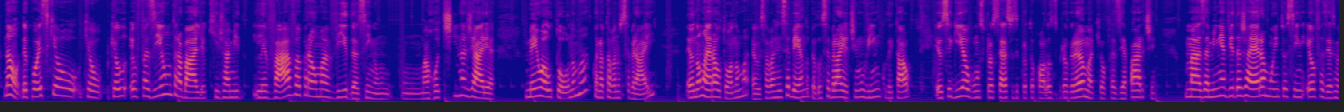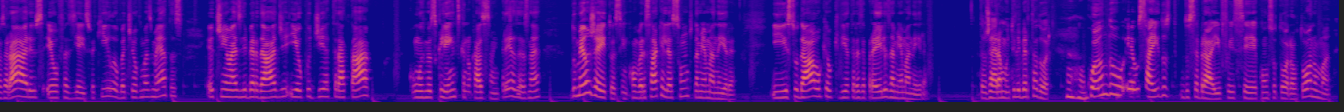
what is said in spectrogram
Não, depois que eu. Que eu porque eu, eu fazia um trabalho que já me levava para uma vida, assim, um, uma rotina diária meio autônoma quando eu estava no Sebrae. Eu não era autônoma, eu estava recebendo pelo Sebrae, eu tinha um vínculo e tal. Eu seguia alguns processos e protocolos do programa que eu fazia parte, mas a minha vida já era muito assim, eu fazia os meus horários, eu fazia isso aquilo, eu batia algumas metas, eu tinha mais liberdade e eu podia tratar com os meus clientes, que no caso são empresas, né, do meu jeito, assim, conversar aquele assunto da minha maneira e estudar o que eu queria trazer para eles da minha maneira. Então já era muito libertador. Uhum. Quando eu saí do, do Sebrae e fui ser consultora autônoma,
